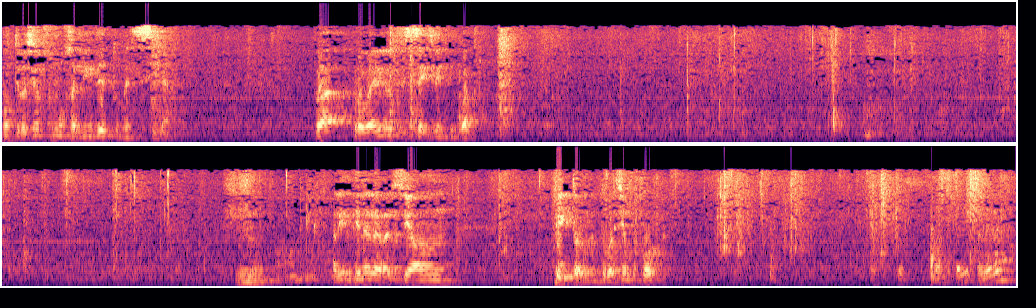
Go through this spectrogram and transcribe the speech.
Motivaciones como salir de tu necesidad. Pro- Proverbios 16, 24. ¿Alguien tiene la versión? Víctor, tu versión, por favor. ¿Cuál era?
